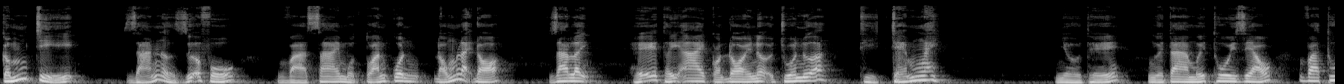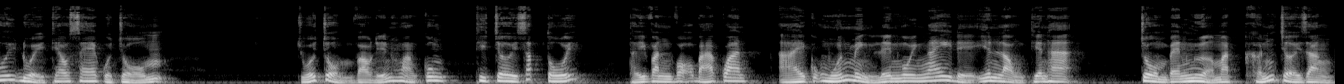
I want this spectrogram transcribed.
cấm chỉ dán ở giữa phố và sai một toán quân đóng lại đó. Ra lệnh, hễ thấy ai còn đòi nợ chúa nữa thì chém ngay. Nhờ thế, người ta mới thôi réo và thôi đuổi theo xe của trộm. Chúa trộm vào đến hoàng cung thì trời sắp tối. Thấy văn võ bá quan, ai cũng muốn mình lên ngôi ngay để yên lòng thiên hạ. Trộm bèn ngửa mặt khấn trời rằng,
